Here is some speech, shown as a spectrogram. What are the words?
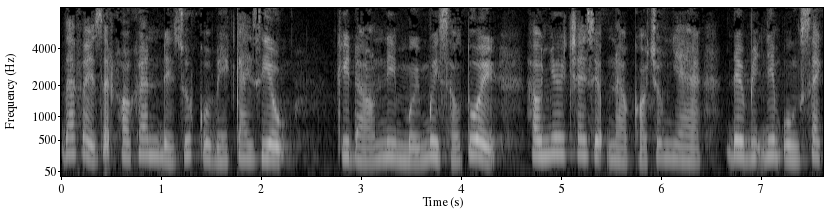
đã phải rất khó khăn để giúp cô bé cai rượu. Khi đó Nim mới 16 tuổi, hầu như chai rượu nào có trong nhà đều bị Nim uống sạch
